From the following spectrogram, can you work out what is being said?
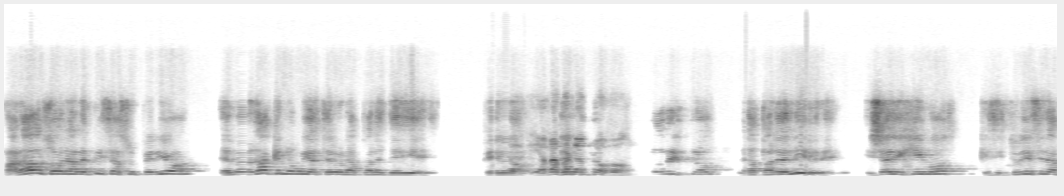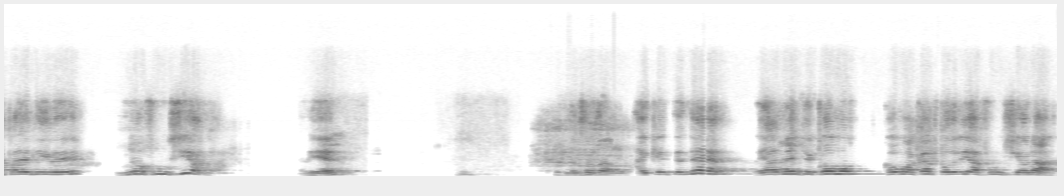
Parado sobre la repisa superior, es verdad que no voy a tener una pared de 10. Pero y abajo tampoco. Todo esto, la pared libre. Y ya dijimos que si estuviese la pared libre, no funciona. ¿Está bien? Entonces hay que entender realmente cómo, cómo acá podría funcionar.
